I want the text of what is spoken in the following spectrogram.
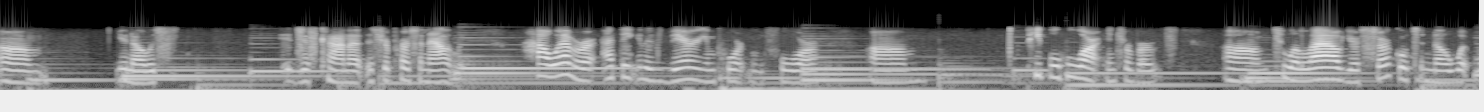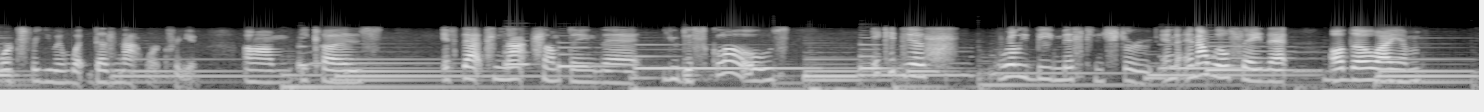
Um, you know, it's it just kind of it's your personality. However, I think it is very important for um, people who are introverts um, to allow your circle to know what works for you and what does not work for you, um, because if that's not something that you disclose, it could just really be misconstrued. And and I will say that although I am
